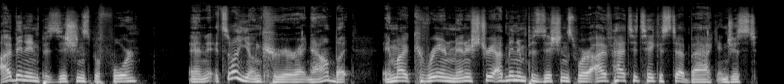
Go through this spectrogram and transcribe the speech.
I've been in positions before, and it's a young career right now, but in my career in ministry, I've been in positions where I've had to take a step back and just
